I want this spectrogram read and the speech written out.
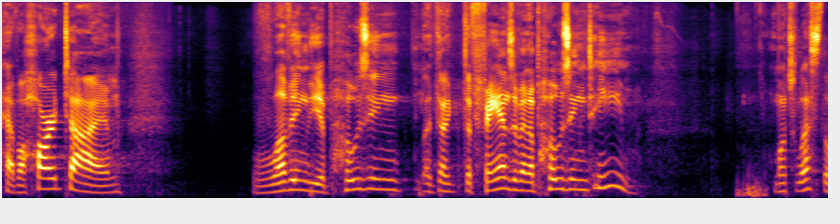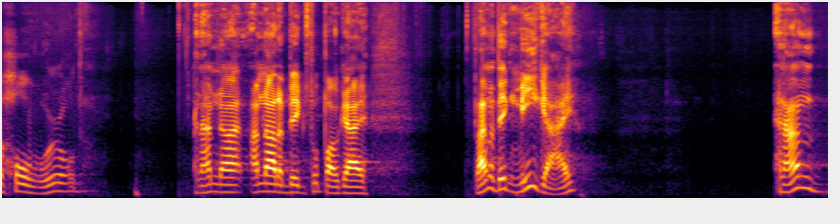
have a hard time loving the opposing, like, like the fans of an opposing team. much less the whole world. And I'm not, I'm not a big football guy, but I'm a big me guy. And I'm,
